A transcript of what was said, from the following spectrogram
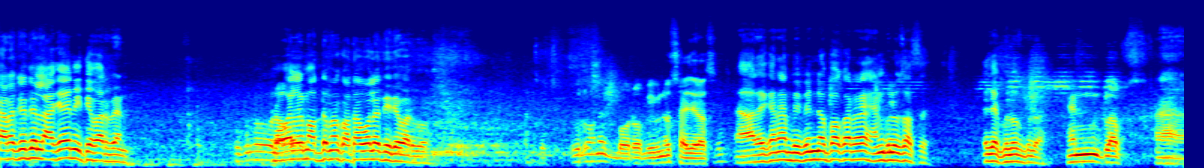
কারও যদি লাগে নিতে পারবেন? মোবাইলের মাধ্যমে কথা বলে দিতে পারব। আচ্ছা আচ্ছা এগুলো অনেক বড় বিভিন্ন সাইজের আছে। আর এখানে বিভিন্ন প্রকারের হ্যান্ড গ্লোভস আছে। এই যে গ্লোভসগুলো হ্যান্ড গ্লাভস হ্যাঁ।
